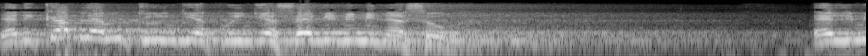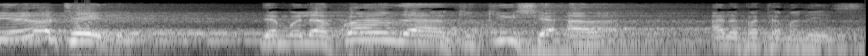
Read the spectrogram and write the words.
yani kabla mtu ingia kuingia sasa mimi nasoma. Elimu yote ile jambo la kwanza hakikisha anapata malezi.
